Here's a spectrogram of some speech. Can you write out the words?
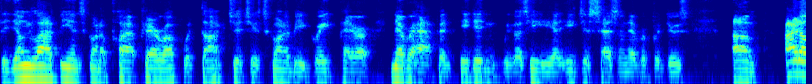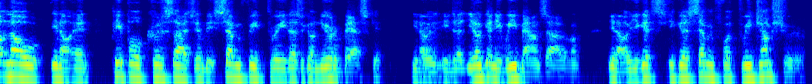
the young Latvian's going to pair up with Doncic. It's going to be a great pair. Never happened. He didn't because he he just hasn't ever produced. Um, I don't know. You know, and people criticize him. He's seven feet three, doesn't go near the basket. You know, you don't get any rebounds out of him. You know, you get you get a seven foot three jump shooter,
